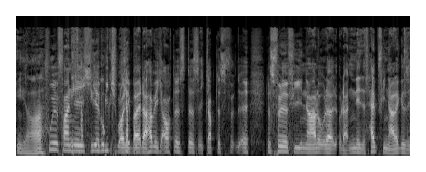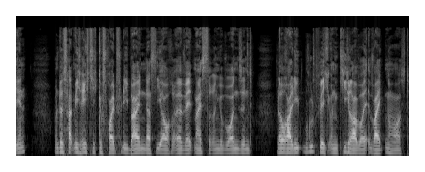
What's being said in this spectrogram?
Ja. Cool fand Ich ich, hab hier Beachvolleyball, da habe ich auch das, das, ich glaube, das, äh, das Viertelfinale oder, oder, nee, das Halbfinale gesehen. Und das hat mich richtig gefreut für die beiden, dass sie auch äh, Weltmeisterin geworden sind. Laura Ludwig und Kira Weikenhorst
